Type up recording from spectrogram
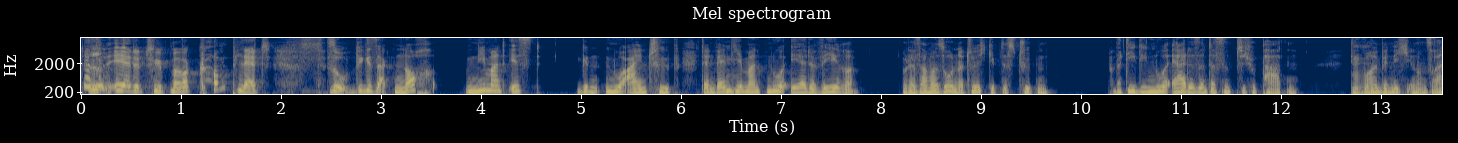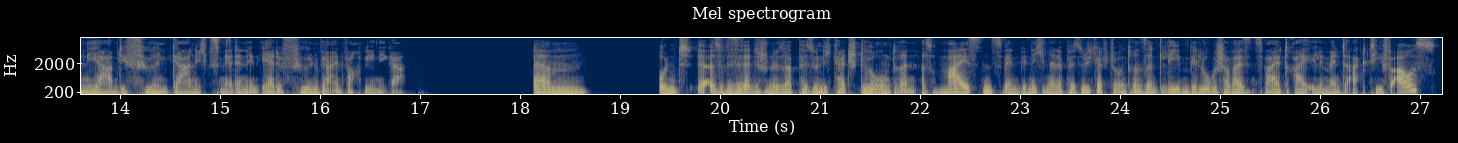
das ja. sind Erdetypen, aber komplett. So, wie gesagt, noch niemand ist nur ein Typ. Denn wenn hm. jemand nur Erde wäre, oder sagen wir so, natürlich gibt es Typen, aber die, die nur Erde sind, das sind Psychopathen. Die mhm. wollen wir nicht in unserer Nähe haben. Die fühlen gar nichts mehr, denn in Erde fühlen wir einfach weniger. Ähm, und äh, also wir sind ja schon in dieser Persönlichkeitsstörung drin. Also meistens, wenn wir nicht in einer Persönlichkeitsstörung drin sind, leben wir logischerweise zwei, drei Elemente aktiv aus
